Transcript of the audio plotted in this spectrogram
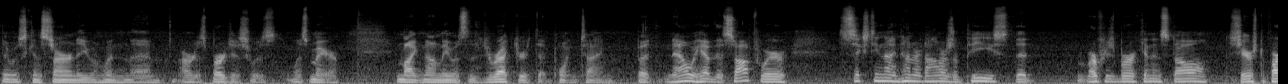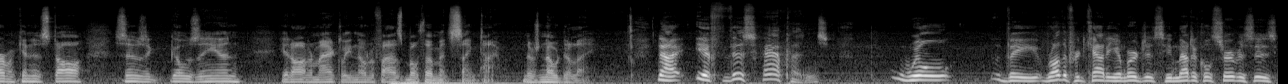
There was concern even when uh, Ernest Burgess was, was mayor. Mike Nunley was the director at that point in time. But now we have the software, $6,900 a piece that Murfreesboro can install, Sheriff's Department can install. As soon as it goes in, it automatically notifies both of them at the same time. There's no delay. Now, if this happens, will the Rutherford County Emergency Medical Services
